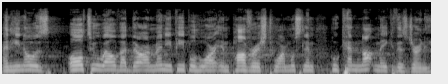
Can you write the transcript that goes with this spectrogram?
and He knows all too well that there are many people who are impoverished, who are Muslim, who cannot make this journey.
